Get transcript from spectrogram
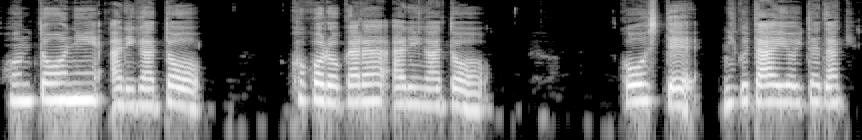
本当にありがとう。心からありがとう。こうして肉体をいただき、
